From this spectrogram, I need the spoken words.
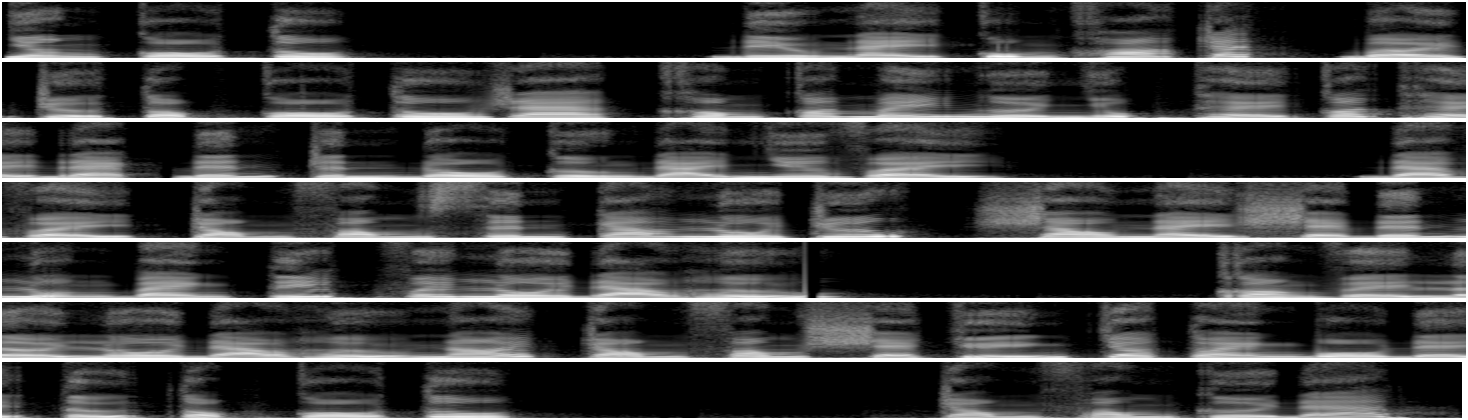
nhân cổ tu. Điều này cũng khó trách bởi trừ tộc cổ tu ra không có mấy người nhục thể có thể đạt đến trình độ cường đại như vậy. Đã vậy Trọng Phong xin cáo lui trước, sau này sẽ đến luận bàn tiếp với lôi đạo hữu. Còn về lời lôi đạo hữu nói Trọng Phong sẽ chuyển cho toàn bộ đệ tử tộc cổ tu. Trọng Phong cười đáp.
